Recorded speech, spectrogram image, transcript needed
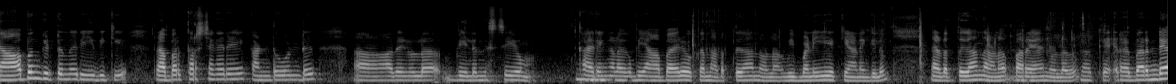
ലാഭം കിട്ടുന്ന രീതിക്ക് റബ്ബർ കർഷകരെ കണ്ടുകൊണ്ട് അതിനുള്ള വില നിശ്ചയവും കാര്യങ്ങളൊക്കെ വ്യാപാരമൊക്കെ നടത്തുക എന്നുള്ള വിപണിയൊക്കെ ആണെങ്കിലും നടത്തുക എന്നാണ് പറയാനുള്ളത്. ഓക്കെ. റബ്ബറിന്റെ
